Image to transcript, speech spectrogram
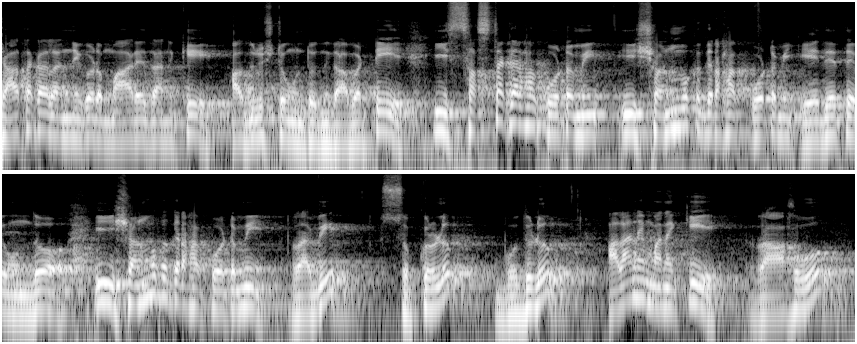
జాతకాలన్నీ కూడా మారేదానికి అదృష్టం ఉంటుంది కాబట్టి ఈ షష్టగ్రహ కూటమి ఈ షణ్ముఖ గ్రహ కూటమి ఏదైతే ఉందో ఈ షణ్ముఖ గ్రహ కూటమి రవి శుక్రుడు బుధుడు అలానే మనకి రాహువు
